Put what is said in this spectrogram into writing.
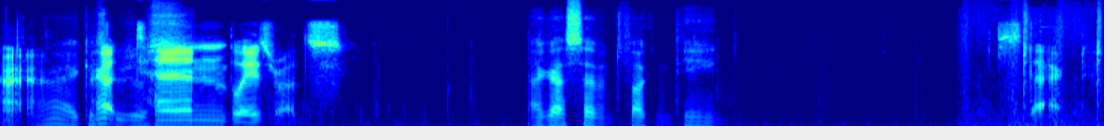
All right, I I got just. ten blaze rods I got seven fucking teen. stacked.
